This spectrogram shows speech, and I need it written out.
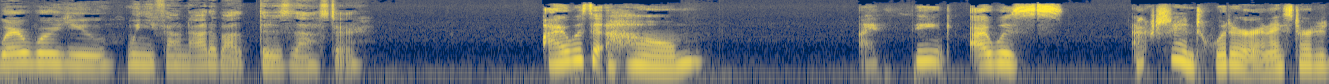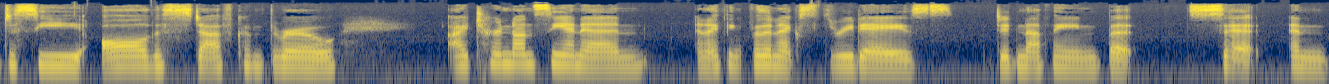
where were you when you found out about the disaster? I was at home. I think I was actually on Twitter and I started to see all this stuff come through. I turned on CNN and I think for the next three days did nothing but sit and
